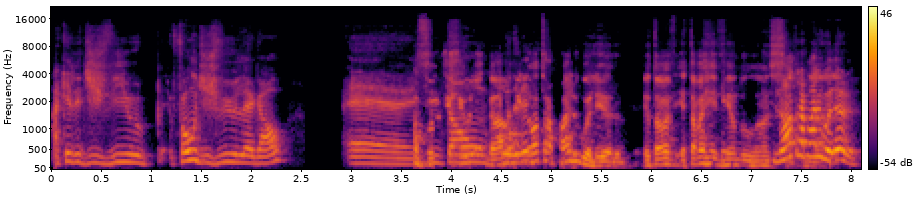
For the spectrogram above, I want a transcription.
aquele desvio. Foi um desvio legal. É, Foi um então, desvio legal e poderia- não atrapalha o goleiro. Eu tava, eu tava revendo o lance. não atrapalha o goleiro.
